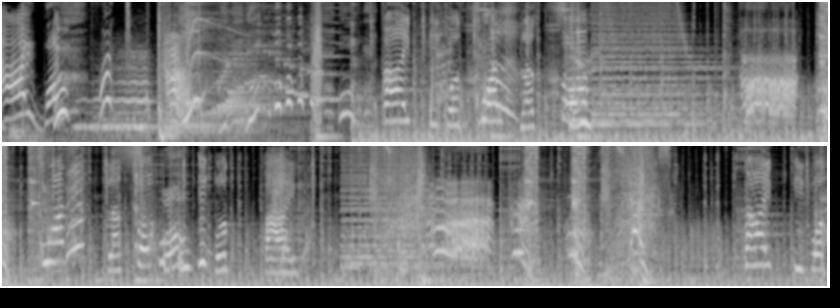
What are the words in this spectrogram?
I want fruit. Five equals one plus four. One plus four Whoa. equals five. Yikes! Five equals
